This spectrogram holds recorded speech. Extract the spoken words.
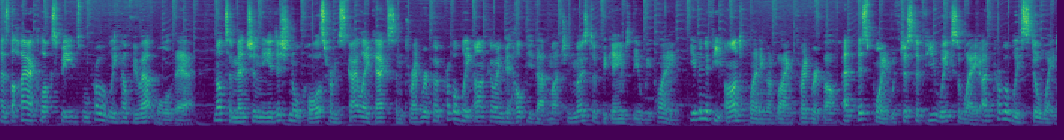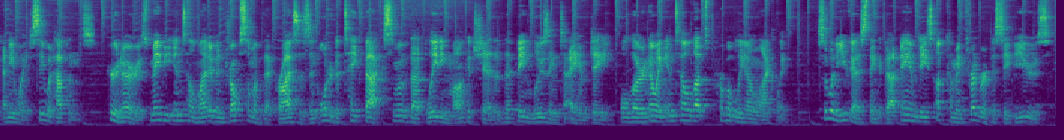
as the higher clock speeds will probably help you out more there. Not to mention, the additional cores from Skylake X and Threadripper probably aren't going to help you that much in most of the games that you'll be playing. Even if you aren't planning on buying Threadripper, at this point with just a few weeks away, I'd probably still wait anyway to see what happens. Who knows, maybe Intel might even drop some of their prices in order to take back some of that bleeding market share that they've been losing to AMD. Although knowing Intel, that's probably unlikely. So what do you guys think about AMD's upcoming Threadripper CPUs?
